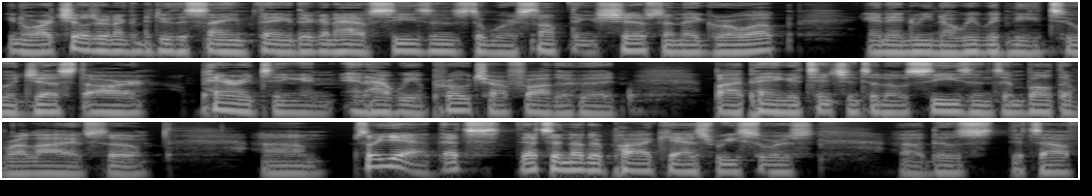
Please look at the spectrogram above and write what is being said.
You know, our children are going to do the same thing. They're going to have seasons to where something shifts and they grow up. And then, you know, we would need to adjust our parenting and, and how we approach our fatherhood by paying attention to those seasons in both of our lives. So, um, so yeah, that's that's another podcast resource uh, those that's out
